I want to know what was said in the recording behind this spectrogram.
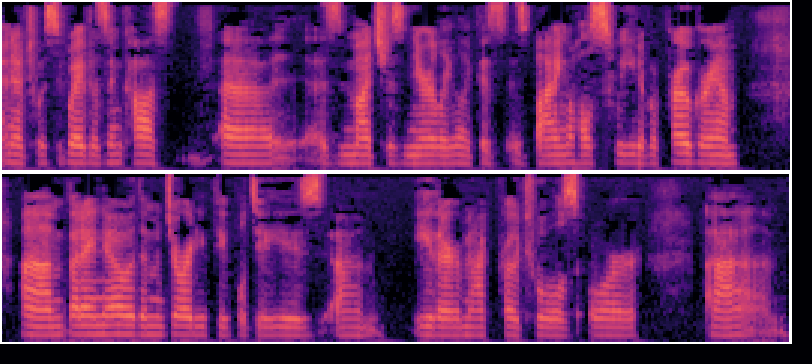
I know Twisted Wave doesn't cost, uh, as much as nearly like as, as buying a whole suite of a program. Um, but I know the majority of people do use, um, either Mac Pro Tools or, um,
